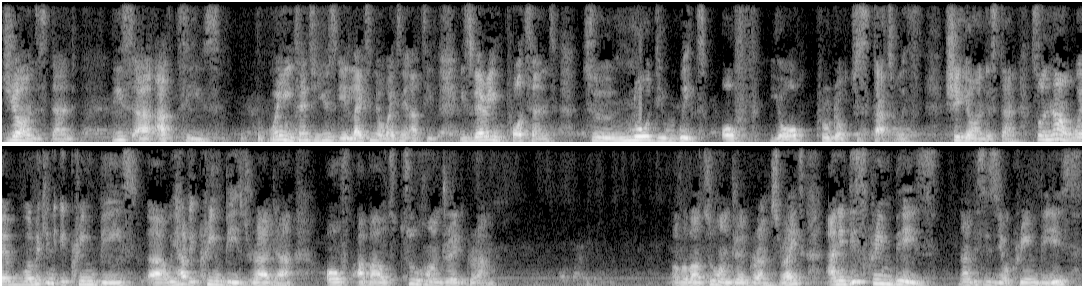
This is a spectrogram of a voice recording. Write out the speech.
Do you understand? These are actives. When you intend to use a lightening or whitening active, it's very important to know the weight of your product to start with. Sure you understand. So now we're, we're making a cream base. Uh, we have a cream base rather of about 200 gram of about 200 grams right and in this cream base now this is your cream base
